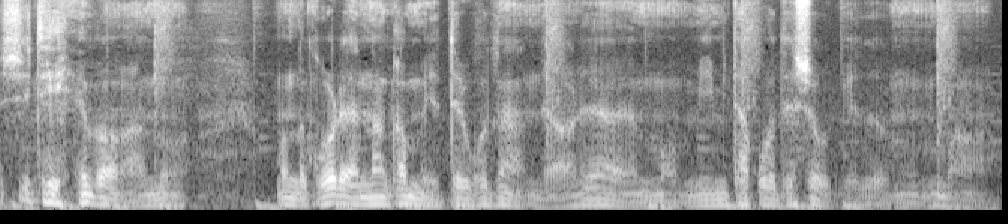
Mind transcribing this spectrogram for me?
強いて言えばあのほんこれは何回も言ってることなんであれはもう耳たこでしょうけどまあ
